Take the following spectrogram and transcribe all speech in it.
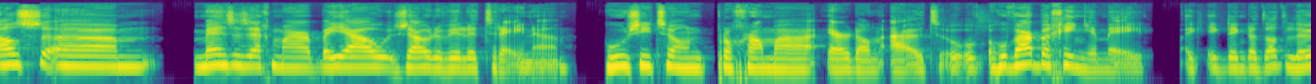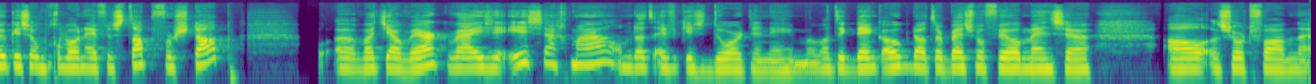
Als um, mensen zeg maar bij jou zouden willen trainen, hoe ziet zo'n programma er dan uit? Hoe, waar begin je mee? Ik, ik denk dat dat leuk is om gewoon even stap voor stap uh, wat jouw werkwijze is, zeg maar, om dat eventjes door te nemen. Want ik denk ook dat er best wel veel mensen al een soort van uh,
